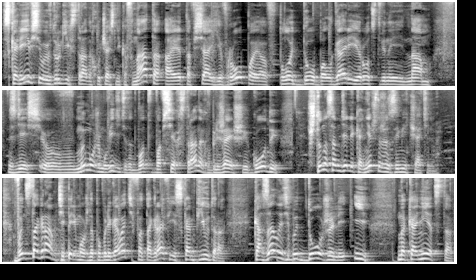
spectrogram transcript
скорее всего, и в других странах участников НАТО, а это вся Европа, вплоть до Болгарии, родственной нам здесь, э, мы можем увидеть этот вот во всех странах в ближайшие годы, что на самом деле, конечно же, замечательно. В Инстаграм теперь можно публиковать фотографии с компьютера. Казалось бы, дожили и, наконец-то,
